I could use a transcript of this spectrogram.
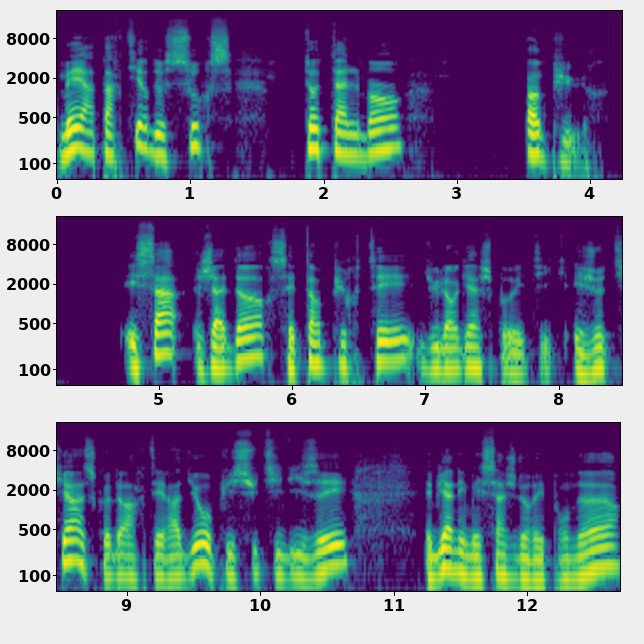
mais à partir de sources totalement impures. Et ça, j'adore cette impureté du langage poétique. Et je tiens à ce que dans Arte Radio, on puisse utiliser eh bien, les messages de répondeurs,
